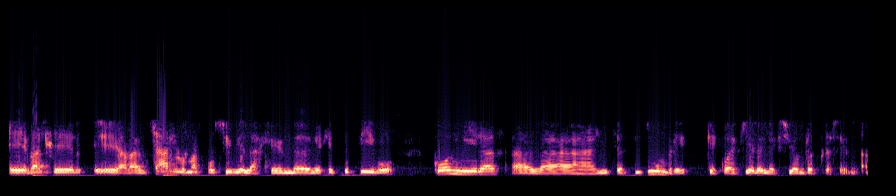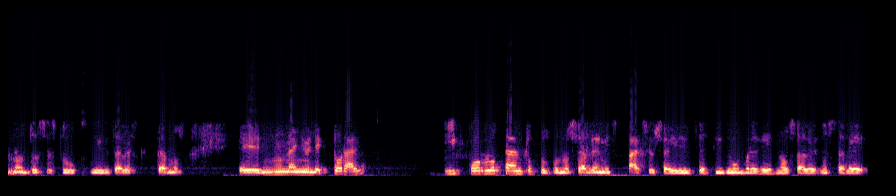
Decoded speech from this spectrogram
eh, va a ser eh, avanzar lo más posible la agenda del Ejecutivo con miras a la incertidumbre que cualquier elección representa. ¿no? Entonces, tú bien sabes que estamos en un año electoral y por lo tanto, pues bueno, se abren espacios ahí de incertidumbre de no saber, no saber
